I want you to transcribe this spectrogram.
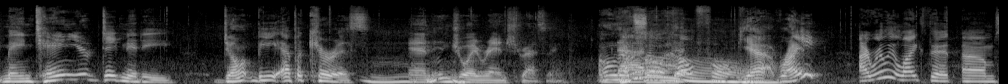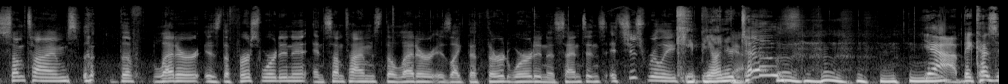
maintain your dignity, don't be Epicurus, and enjoy ranch dressing. Oh, that's so helpful. Yeah, right. I really like that um, sometimes the letter is the first word in it, and sometimes the letter is like the third word in a sentence. It's just really. Keep you on your Yeah. toes. Yeah, because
